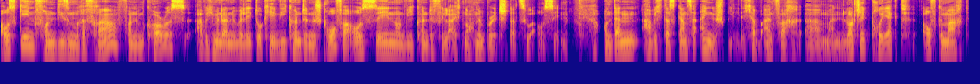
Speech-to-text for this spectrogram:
Ausgehend von diesem Refrain, von dem Chorus, habe ich mir dann überlegt, okay, wie könnte eine Strophe aussehen und wie könnte vielleicht noch eine Bridge dazu aussehen. Und dann habe ich das Ganze eingespielt. Ich habe einfach äh, mein Logic-Projekt aufgemacht,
